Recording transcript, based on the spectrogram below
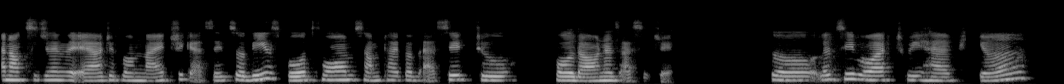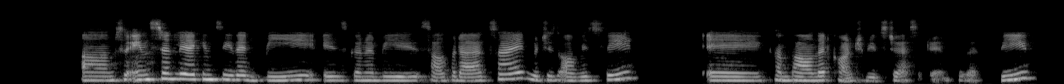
and oxygen in the air to form nitric acid. So these both form some type of acid to fall down as acid rain. So let's see what we have here. Um, so instantly I can see that B is going to be sulfur dioxide, which is obviously a compound that contributes to acid rain. So that's B.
